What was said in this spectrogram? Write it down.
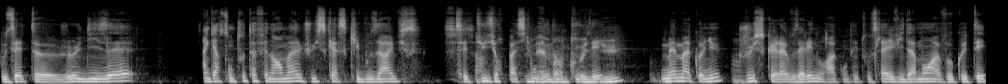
Vous êtes, euh, je le disais, un garçon tout à fait normal jusqu'à ce qu'il vous arrive cette usurpation d'identité même inconnu. Jusque-là, vous allez nous raconter tout cela, évidemment, à vos côtés.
